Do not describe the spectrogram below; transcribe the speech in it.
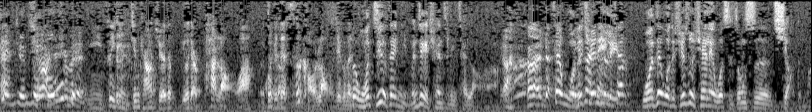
哎 Country for Old Men。你最近经常觉得有点怕老啊，或者在思考老这个问，题？我只有在你们这个圈子里才老啊。在我的圈子里我在我的学术圈里，我始终是小的嘛。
